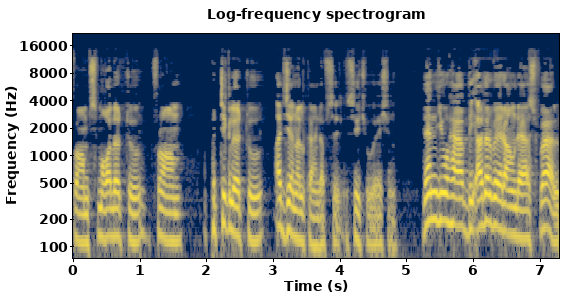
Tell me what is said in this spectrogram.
from smaller to, from particular to a general kind of situation. Then you have the other way around as well.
